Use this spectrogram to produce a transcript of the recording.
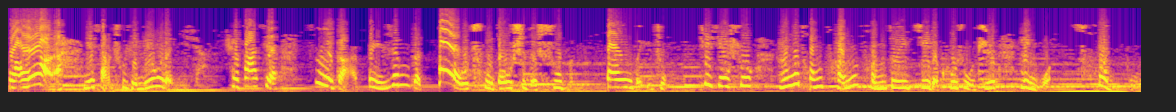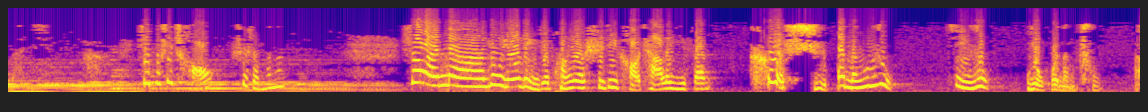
我偶尔啊也想出去溜达一下，却发现自个儿被扔得到处都是的书本包围住，这些书如同层层堆积的枯树枝，令我寸步。这不是巢是什么呢？说完呢，陆游领着朋友实地考察了一番，客使不能入，既入又不能出，啊，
